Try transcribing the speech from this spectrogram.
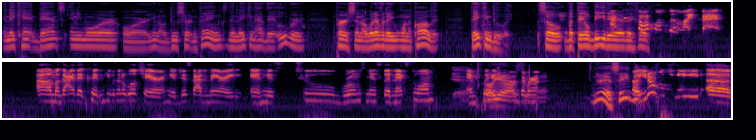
and they can't dance anymore or you know do certain things, then they can have their Uber person or whatever they want to call it. They can do it. So, but they'll be there. They saw feel, something like that. Um, a guy that couldn't. He was in a wheelchair. He had just gotten married, and his two groomsmen stood next to him and put Oh his yeah, arms around. that. yeah. See, So you don't really need a,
